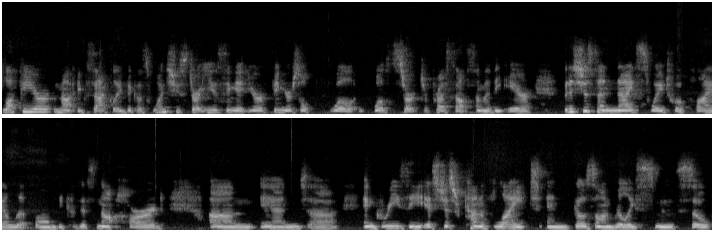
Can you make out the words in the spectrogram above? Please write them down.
fluffier, not exactly, because once you start using it, your fingers will, will, will start to press out some of the air. But it's just a nice way to apply a lip balm because it's not hard um, and, uh, and greasy. It's just kind of light and goes on really smooth. So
